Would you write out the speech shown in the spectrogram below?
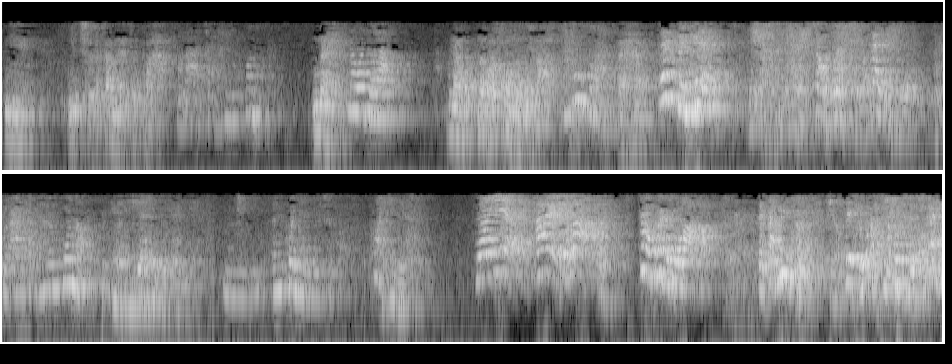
你你吃了饭再走吧。走了，家里还有活呢。那那我走了。那我那我送送你吧。不用送了。哎哎，闺女，哎呀，你看上午吃了饭再走。不然还有活呢。你先生不愿意。嗯，等你过年就知道。放心的。孙阿姨，哎，走了，这么快就走了？在大门上，这个白手把几口吃，赶紧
